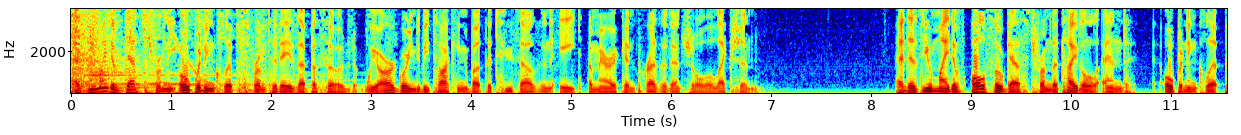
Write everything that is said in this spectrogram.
As you might have guessed from the opening clips from today's episode, we are going to be talking about the 2008 American presidential election. And as you might have also guessed from the title and opening clip,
